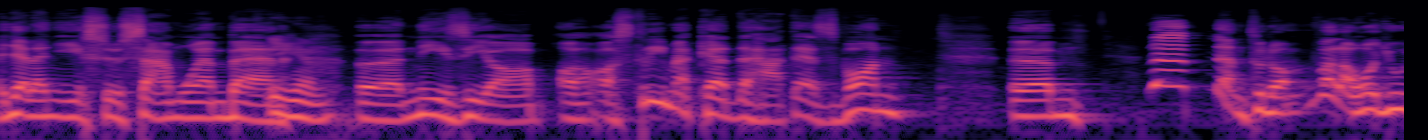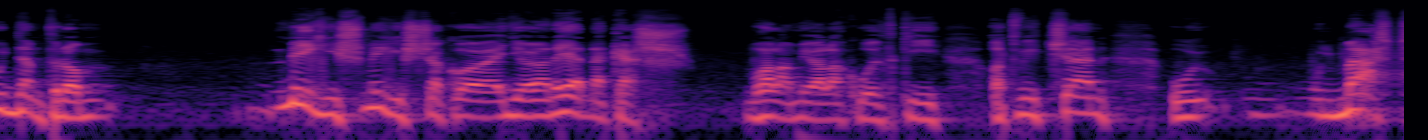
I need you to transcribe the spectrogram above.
egy elenyésző számú ember Igen. nézi a, a, a streameket, de hát ez van. Nem, nem tudom, valahogy úgy nem tudom, mégis, mégis csak egy olyan érdekes valami alakult ki a Twitchen, úgy, úgy más,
